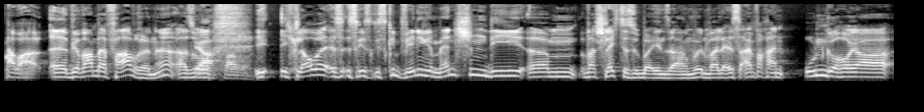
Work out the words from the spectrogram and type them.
aber äh, wir waren bei Favre, ne? Also ja, Favre. Ich, ich glaube, es, es, es gibt wenige Menschen, die ähm, was Schlechtes über ihn sagen würden, weil er ist einfach ein ungeheuer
